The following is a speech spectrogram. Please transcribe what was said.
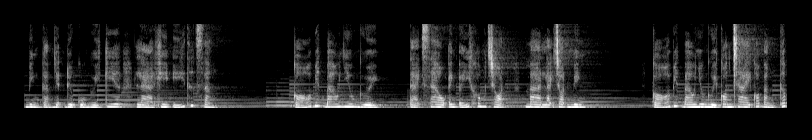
mình cảm nhận được của người kia là khi ý thức rằng, có biết bao nhiêu người, tại sao anh ấy không chọn mà lại chọn mình? Có biết bao nhiêu người con trai có bằng cấp,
